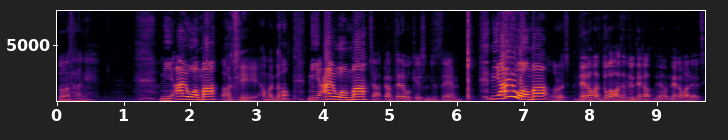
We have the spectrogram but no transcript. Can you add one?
너나 사랑해? 你爱我吗? 어지 한 번 더. 你爱我吗? 자 뺨 때려 볼게요 진준 쌤. 你爱我吗? 그렇지. 내가 말 너가 맞았는데 내가 내가, 내가 말해야지.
